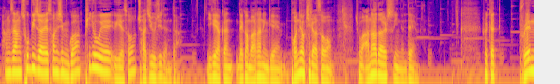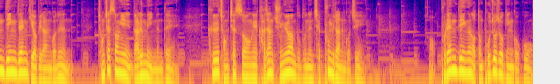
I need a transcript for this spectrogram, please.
항상 소비자의 선심과 필요에 의해서 좌지우지 된다. 이게 약간 내가 말하는 게 번역이라서 좀 안 와닿을 수 있는데 그러니까 브랜딩된 기업이라는 거는 정체성이 나름에 있는데 그 정체성의 가장 중요한 부분은 제품이라는 거지. 어, 브랜딩은 어떤 보조적인 거고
